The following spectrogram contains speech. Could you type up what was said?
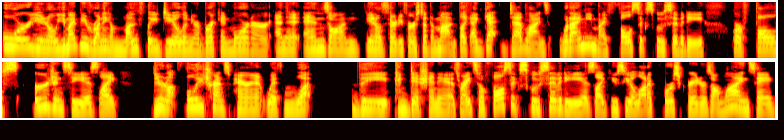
Or, you know, you might be running a monthly deal in your brick and mortar and it ends on, you know, 31st of the month. Like I get deadlines. What I mean by false exclusivity or false urgency is like you're not fully transparent with what the condition is, right? So false exclusivity is like you see a lot of course creators online saying,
